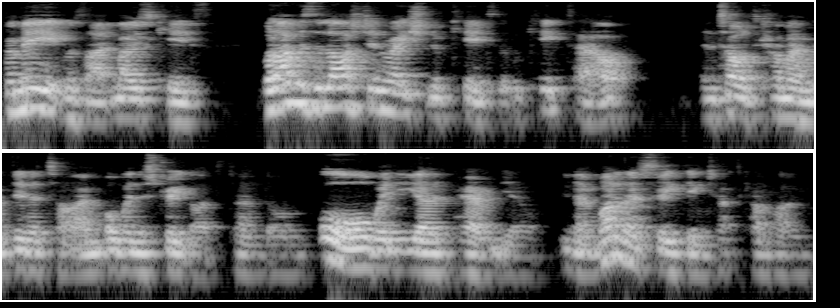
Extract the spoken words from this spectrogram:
For me, it was like most kids. Well, I was the last generation of kids that were kicked out and told to come home at dinner time or when the street lights turned on or when you heard a parent yell. You know, one of those three things, you have to come home.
